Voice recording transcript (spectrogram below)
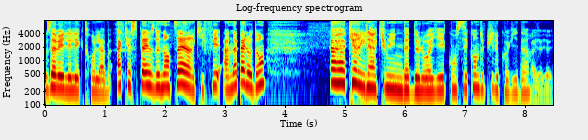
Vous avez l'Electrolab Hackespace de Nanterre qui fait un appel aux dents euh, car il a accumulé une dette de loyer conséquente depuis le Covid. Aïe aïe aïe.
